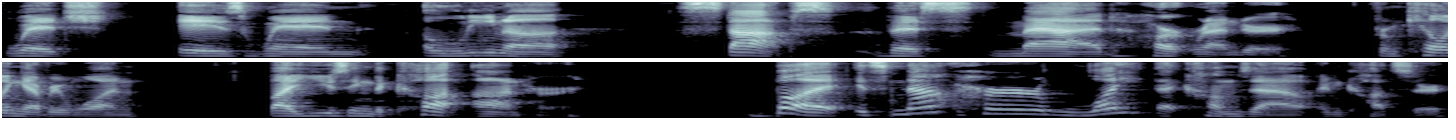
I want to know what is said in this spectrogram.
which is when Alina stops this mad heart render from killing everyone by using the cut on her. But it's not her light that comes out and cuts her.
